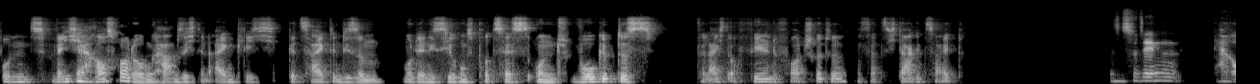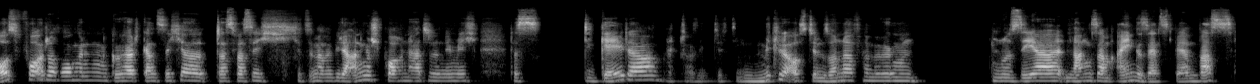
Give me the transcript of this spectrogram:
Und welche Herausforderungen haben sich denn eigentlich gezeigt in diesem Modernisierungsprozess und wo gibt es vielleicht auch fehlende Fortschritte? Was hat sich da gezeigt? Also zu den Herausforderungen gehört ganz sicher das, was ich jetzt immer wieder angesprochen hatte, nämlich, dass die Gelder, die Mittel aus dem Sondervermögen nur sehr langsam eingesetzt werden, was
